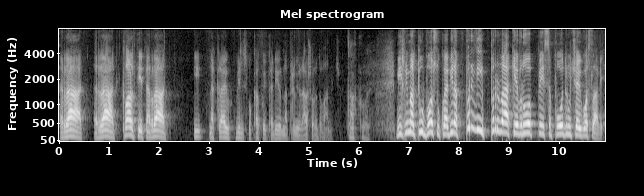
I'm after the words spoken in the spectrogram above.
rad, rad, kvalitetan rad i na kraju vidjeli smo kakvu je karijeru napravio Rašo Radovanović. Tako je. Mi smo imali tu Bosnu koja je bila prvi prvak Evrope sa područja Jugoslavije.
